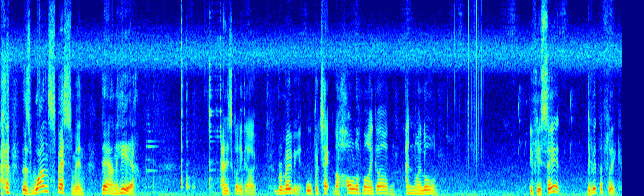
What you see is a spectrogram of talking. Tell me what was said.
There's one specimen down here and it's got to go. Removing it will protect the whole of my garden and my lawn. If you see it, give it the flick.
